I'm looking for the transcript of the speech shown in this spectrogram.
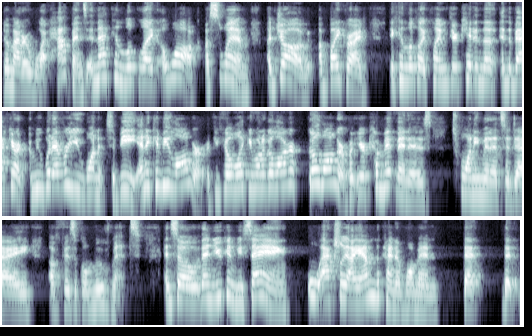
no matter what happens. And that can look like a walk, a swim, a jog, a bike ride. It can look like playing with your kid in the in the backyard. I mean, whatever you want it to be. And it can be longer. If you feel like you want to go longer, go longer. But your commitment is 20 minutes a day of physical movement. And so then you can be saying, oh, actually, I am the kind of woman that that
